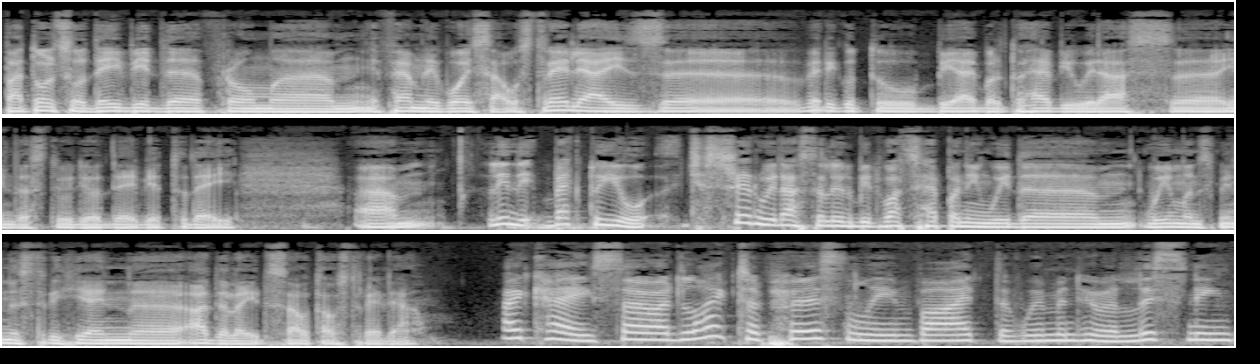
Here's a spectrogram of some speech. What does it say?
but also David uh, from um, Family Voice Australia is uh, very good to be able to have you with us uh, in the studio, David, today. Um, Lindy, back to you. Just share with us a little bit what's happening with um, women's ministry here in uh, Adelaide, South Australia. Okay, so I'd like to personally invite the women who are listening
